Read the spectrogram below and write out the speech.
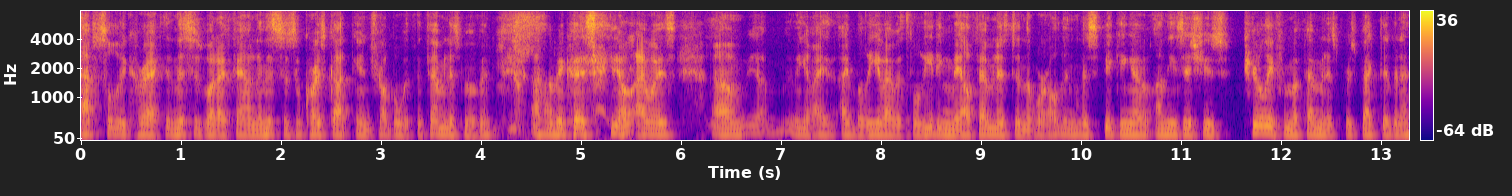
Absolutely correct. And this is what I found. And this has, of course, got me in trouble with the feminist movement uh, because, you know, I was, um, you know, I, I, believe I was the leading male feminist in the world and was speaking on these issues purely from a feminist perspective. And, uh,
